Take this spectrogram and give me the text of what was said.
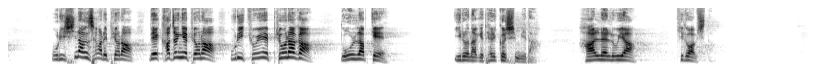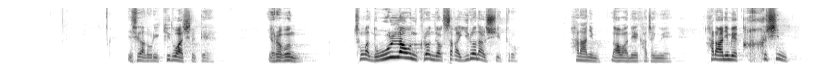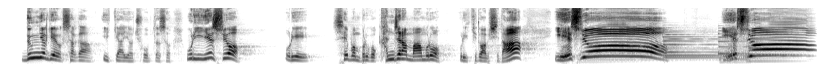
우리 신앙생활의 변화, 내 가정의 변화, 우리 교회의 변화가 놀랍게 일어나게 될 것입니다. 할렐루야. 기도합시다. 이 시간 우리 기도하실 때 여러분 정말 놀라운 그런 역사가 일어날 수 있도록 하나님 나와 내 가정 위에 하나님의 크신 능력의 역사가 있게 하여 주옵소서. 우리 예수여, 우리 세 번 부르고 간절한 마음으로 우리 기도합시다. 예수여, 예수여.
